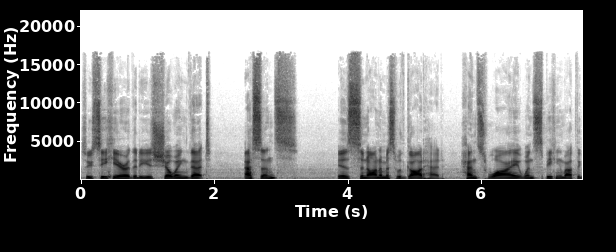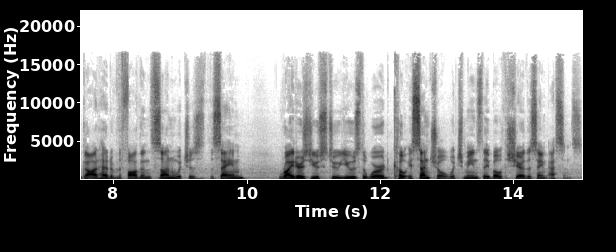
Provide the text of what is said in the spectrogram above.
So you see here that he is showing that essence is synonymous with Godhead. Hence, why, when speaking about the Godhead of the Father and the Son, which is the same, writers used to use the word coessential, which means they both share the same essence.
